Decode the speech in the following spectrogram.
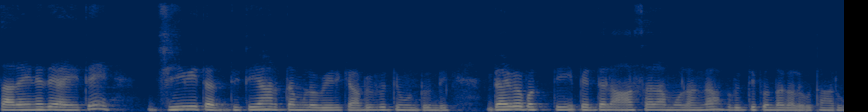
సరైనదే అయితే జీవిత ద్వితీయార్థంలో వీరికి అభివృద్ధి ఉంటుంది. దైవభక్తి పెద్దల ఆసరా మూలంగా వృద్ధి పొందగలుగుతారు.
